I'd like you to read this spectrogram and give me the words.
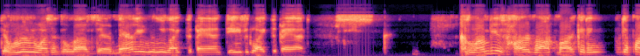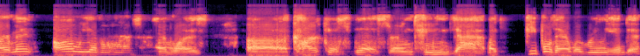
There really wasn't the love there. Mary really liked the band. David liked the band. Columbia's hard rock marketing department, all we ever heard from them was uh, Carcass this or Entombed that. Like people there were really into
